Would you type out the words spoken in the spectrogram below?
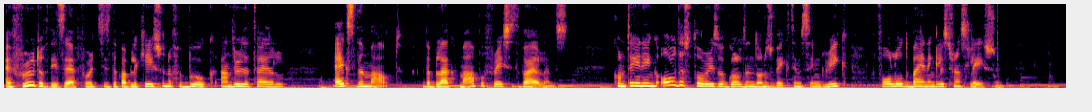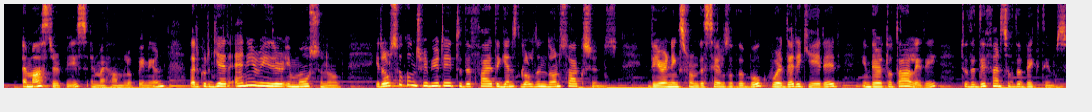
A fruit of these efforts is the publication of a book under the title X Them Out The Black Map of Racist Violence, containing all the stories of Golden Dawn's victims in Greek, followed by an English translation. A masterpiece, in my humble opinion, that could get any reader emotional. It also contributed to the fight against Golden Dawn's actions. The earnings from the sales of the book were dedicated, in their totality, to the defense of the victims.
